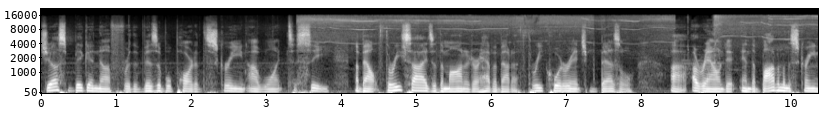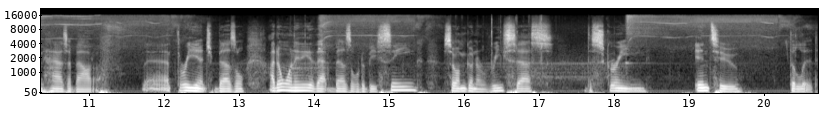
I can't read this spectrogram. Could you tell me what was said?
just big enough for the visible part of the screen I want to see. About three sides of the monitor have about a three quarter inch bezel uh, around it and the bottom of the screen has about a eh, three inch bezel. I don't want any of that bezel to be seen so I'm going to recess the screen into the lid.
